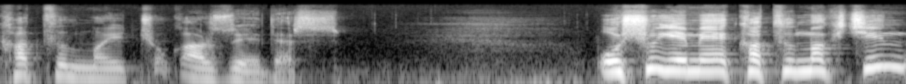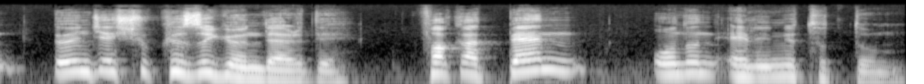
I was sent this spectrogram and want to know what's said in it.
katılmayı çok arzu eder. O şu yemeğe katılmak için önce şu kızı gönderdi. Fakat ben onun elini tuttum.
